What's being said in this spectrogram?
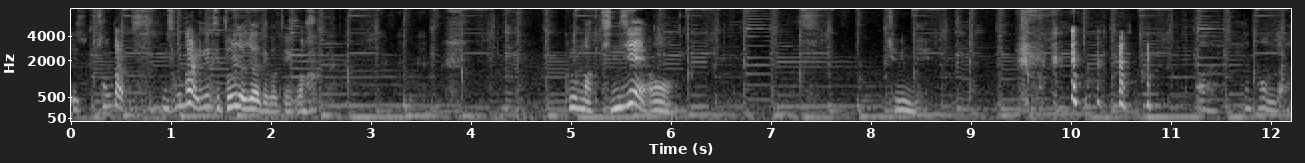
이 손가락, 손가락 이렇게 돌려줘야 되거든, 이거. 그리고 막 진지해, 어. 재밌네. 아, 현타 온다.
